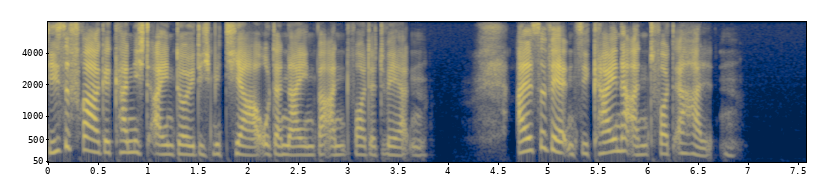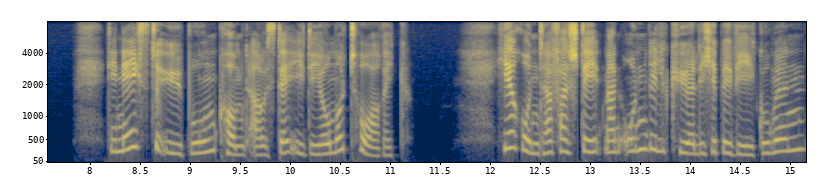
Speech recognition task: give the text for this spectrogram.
Diese Frage kann nicht eindeutig mit Ja oder Nein beantwortet werden. Also werden Sie keine Antwort erhalten. Die nächste Übung kommt aus der Ideomotorik. Hierunter versteht man unwillkürliche Bewegungen,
